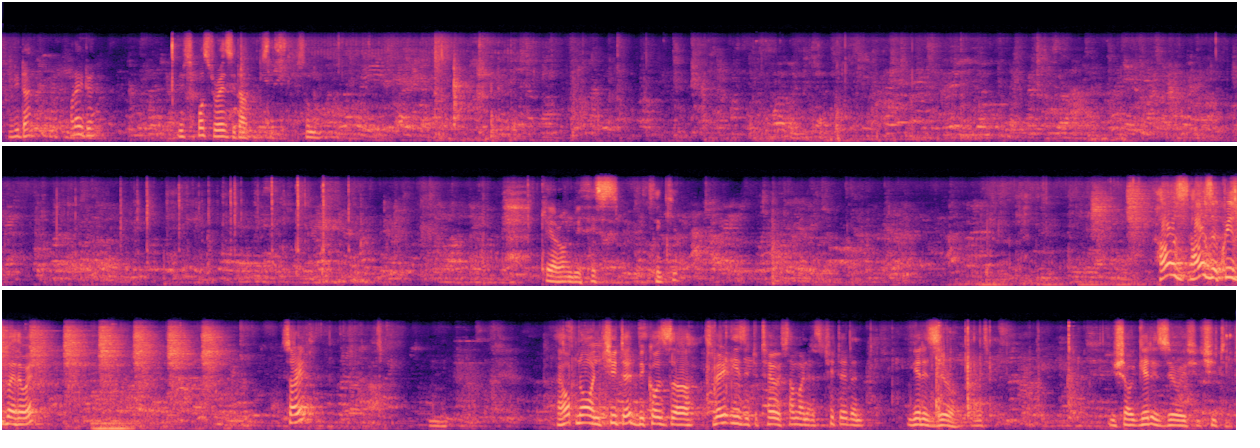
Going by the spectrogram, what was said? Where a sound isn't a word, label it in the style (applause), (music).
Have you done? What are you doing? You're supposed to raise it up s- somewhere. Play around with this. Thank you. How's how's the quiz, by the way? Sorry. I hope no one cheated because uh, it's very easy to tell if someone has cheated and get a zero. Right? You shall get a zero if you cheated.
